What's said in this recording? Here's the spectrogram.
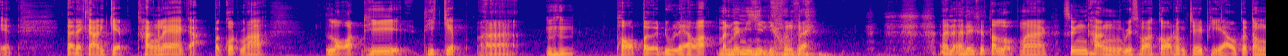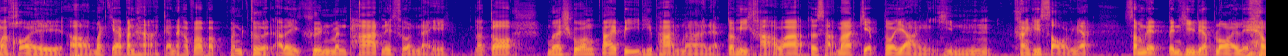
2021 แต่ในการเก็บครั้งแรกอะปรากฏว่าหลอดที่ที่เก็บมาอือฮึพอเปิดดูแล้วอะมันไม่มีหินอยู่ข้างในอันอันนี้คือตลกมาก ซึ่งทางวิศวกรของ JPL ก็ต้องมาคอยเออมาแก้ปัญหากันนะครับ ว่าแบบมันเกิดอะไรขึ้น มันพลาดในส่วนไหน แล้วก็เมื่อช่วงปลายปีที่ผ่านมาเนี่ยก็มีข่าวว่าเออสามารถเก็บตัวอย่างหินครั้งที่สองเนี่ยสำเร็จเป็นที่เรียบร้อยแล้ว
